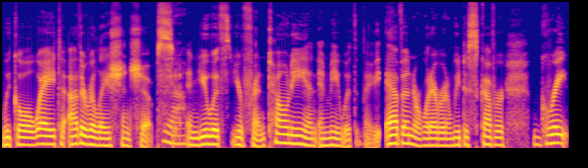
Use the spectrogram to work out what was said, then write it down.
We go away to other relationships, Yeah. and you with your friend Tony, and, and me with maybe Evan or whatever, and we discover great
